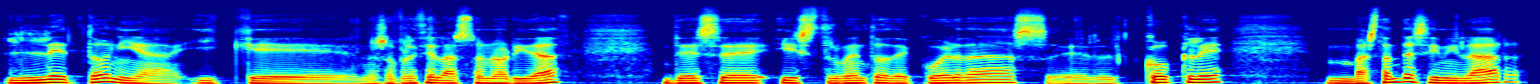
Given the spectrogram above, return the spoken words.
Letonia y que nos ofrece la sonoridad de ese instrumento de cuerdas, el cocle, bastante similar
